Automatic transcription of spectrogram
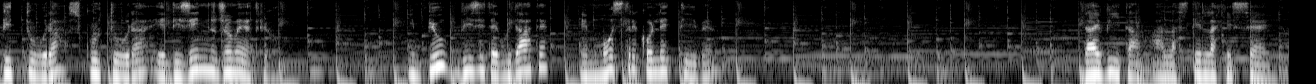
Pittura, scultura e disegno geometrico. In più visite guidate e mostre collettive. Dai vita alla stella che sei.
